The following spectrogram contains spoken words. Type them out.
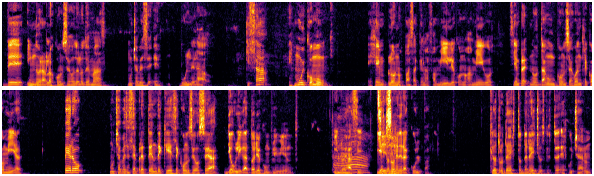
de ignorar los consejos de los demás muchas veces es vulnerado. Quizá es muy común. Ejemplo, nos pasa que en la familia o con los amigos siempre nos dan un consejo entre comillas, pero muchas veces se pretende que ese consejo sea de obligatorio cumplimiento. Y no es así. Ah, Y Sí, esto nos genera culpa. ¿Qué otros de estos derechos que ustedes escucharon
